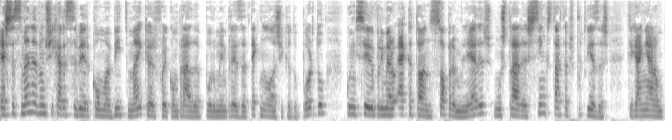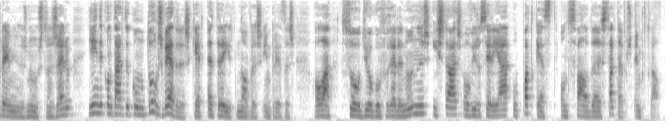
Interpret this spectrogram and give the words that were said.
Esta semana vamos ficar a saber como a Beatmaker foi comprada por uma empresa tecnológica do Porto, conhecer o primeiro hackathon só para mulheres, mostrar as 5 startups portuguesas que ganharam prémios no estrangeiro e ainda contar-te como Torres Vedras quer atrair novas empresas. Olá, sou o Diogo Ferreira Nunes e estás a ouvir o Série A, o podcast onde se fala das startups em Portugal.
